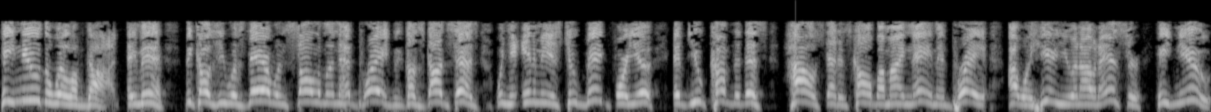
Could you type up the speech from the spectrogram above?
He knew the will of God. Amen. Because he was there when Solomon had prayed. Because God says, when your enemy is too big for you, if you come to this house that is called by my name and pray, I will hear you and I will answer. He knew.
